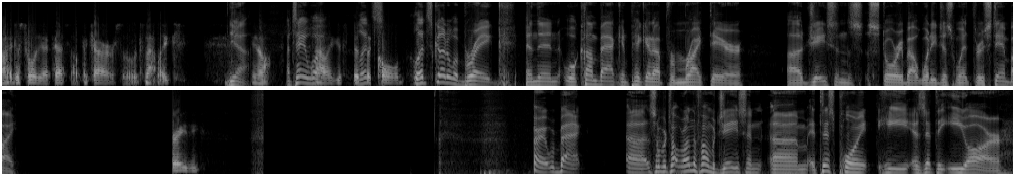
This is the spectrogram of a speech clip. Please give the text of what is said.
know, I just told you I passed out in the car, so it's not like Yeah. you know, I tell you what. like let's cold. let's go to a break, and then we'll come back and pick it up from right there. Uh, Jason's story about what he just went through. Stand by. Crazy. All right, we're back. Uh, so we're, talk- we're on the phone with Jason. Um, at this point, he is at the ER,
